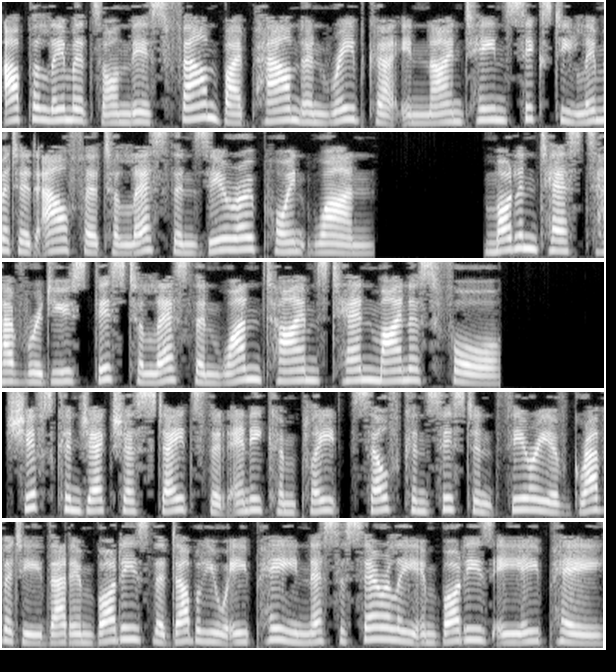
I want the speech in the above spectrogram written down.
Upper limits on this found by Pound and Rebka in 1960 limited alpha to less than 0.1. Modern tests have reduced this to less than 1 times 10^-4. Schiff's conjecture states that any complete, self-consistent theory of gravity that embodies the WEP necessarily embodies EEP.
